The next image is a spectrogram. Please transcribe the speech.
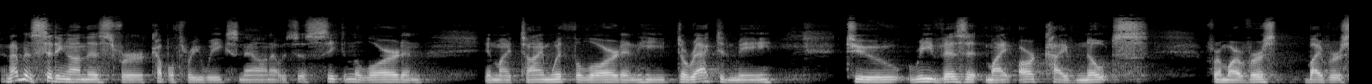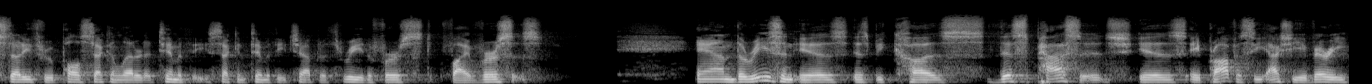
and I've been sitting on this for a couple, three weeks now, and I was just seeking the Lord and in my time with the Lord, and He directed me to revisit my archive notes from our verse by verse study through Paul's second letter to Timothy, 2 Timothy chapter 3, the first five verses. And the reason is, is because this passage is a prophecy, actually a very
